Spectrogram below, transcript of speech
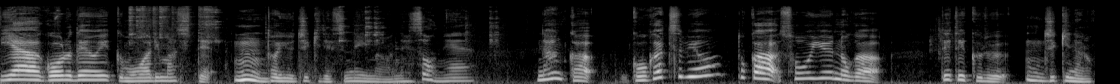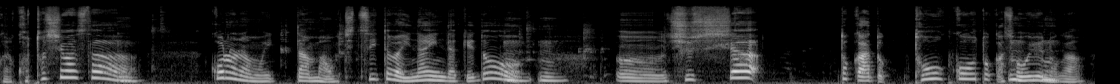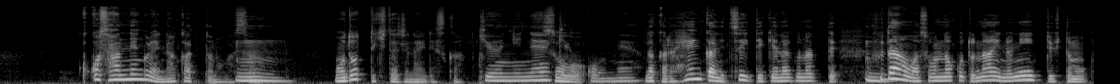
いやーゴールデンウィークも終わりまして、うん。という時期ですね今はね。そうね。なんか5月病とかそういうのが出てくる時期なのかな、今年はさ、うん。コロナも一旦まあ落ち着いてはいないんだけど、うんうん。うん、出社とかあと登校とかそういうのが、ここ3年ぐらいなかったのがさ、うん戻ってきたじゃないですか。急にね結構ね。だから変化についていけなくなって、うん。普段はそんなことないのにっていう人も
